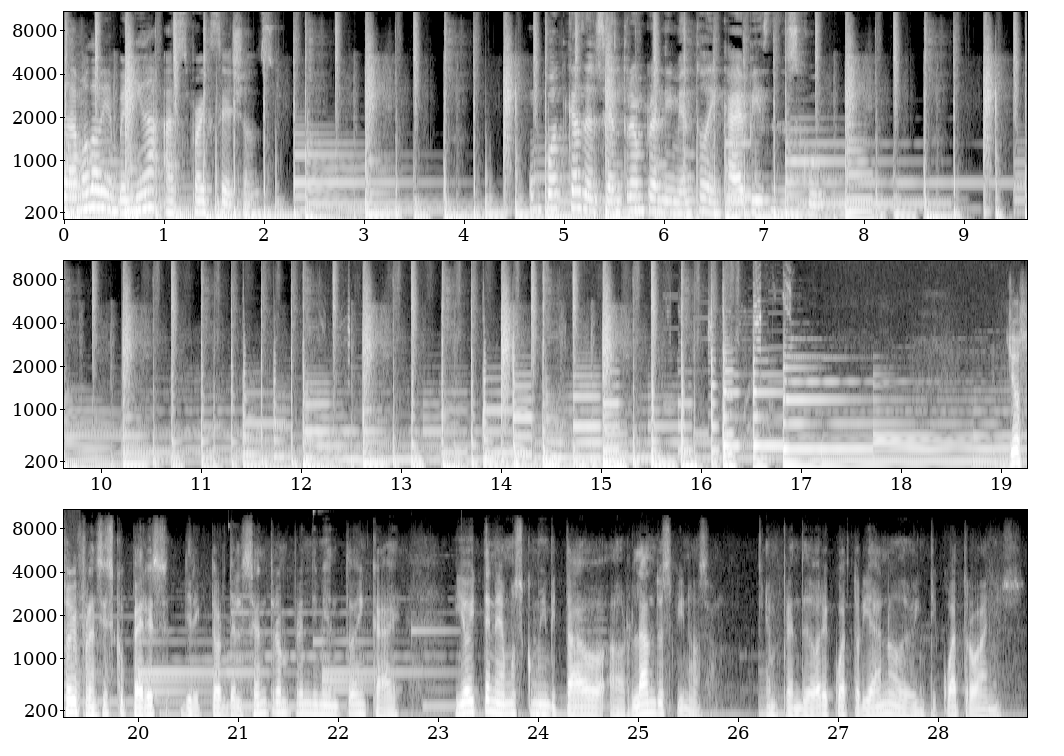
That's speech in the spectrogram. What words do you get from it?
damos la bienvenida a Spark Sessions, un podcast del Centro de Emprendimiento de INCAE Business School. Yo soy Francisco Pérez, director del Centro de Emprendimiento de INCAE, y hoy tenemos como invitado a Orlando Espinosa, emprendedor ecuatoriano de 24 años.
